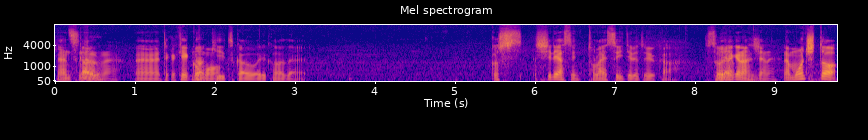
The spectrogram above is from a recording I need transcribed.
う、なんつうんだろうな。うん、てか結構もう、気使う what do you call that こうシシリアスに捉えすぎてるというか、それだけの話じゃない？だからもうちょっと、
